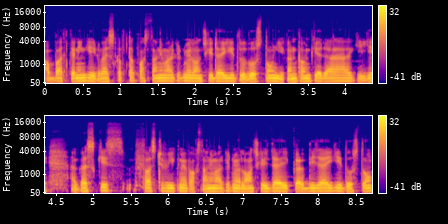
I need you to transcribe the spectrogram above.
अब बात करेंगे ये डिवाइस कब तक पाकिस्तानी मार्केट में लॉन्च की जाएगी तो दोस्तों, ये कन्फर्म किया जा रहा है कि ये अगस्त की फ़र्स्ट वीक में पाकिस्तानी मार्केट में लॉन्च की जाए, कर दी जाएगी। दोस्तों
